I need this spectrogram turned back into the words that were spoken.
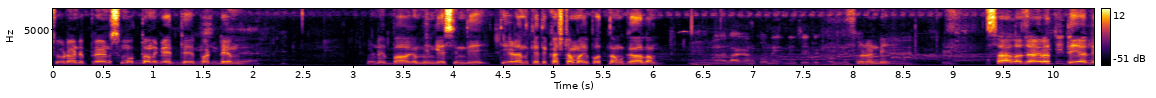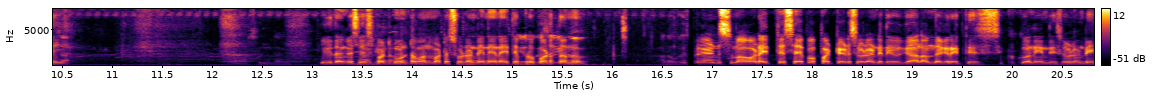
చూడండి ఫ్రెండ్స్ మొత్తానికి అయితే పట్టేం చూడండి బాగా మింగేసింది. తీయడానికి అయితే కష్టం అయిపోతున్నాం గాలం. చూడండి. చాలా జాగ్రత్త తీయాలి. ఈ విధంగా చేసి పట్టుకుంటాం అనమాట చూడండి నేనైతే ఇప్పుడు పడతాను. ఫ్రెండ్స్ మావాడైతే చేప పట్టాడు చూడండి. ఇది గాలం దగ్గర అయితే సిక్కుకొనింది చూడండి.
